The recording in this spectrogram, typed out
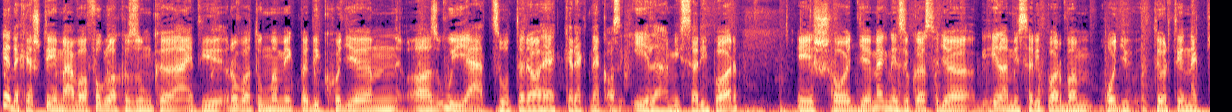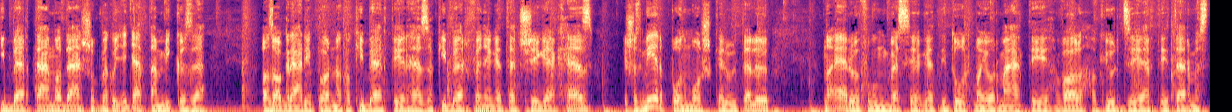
Érdekes témával foglalkozunk uh, IT rovatunkban, mégpedig, hogy az új játszótere a hackereknek az élelmiszeripar, és hogy megnézzük azt, hogy a élelmiszeriparban hogy történnek kibertámadások, meg hogy egyáltalán mi köze az agráriparnak a kibertérhez, a kiberfenyegetettségekhez, és az miért pont most került elő. Na erről fogunk beszélgetni Tóth Major Mátéval, a Kürt ZRT termeszt,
